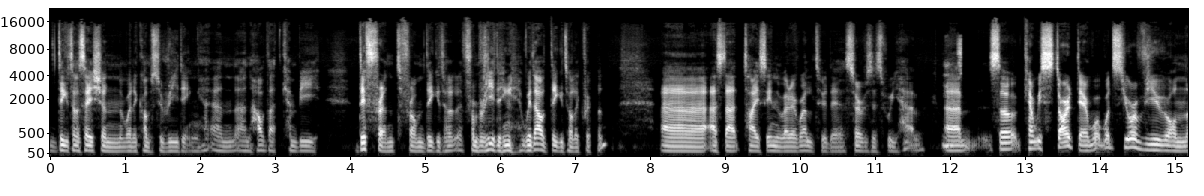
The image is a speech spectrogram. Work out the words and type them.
digitalization when it comes to reading and, and how that can be different from digital from reading without digital equipment, uh, as that ties in very well to the services we have. Yes. Um, so, can we start there? What, what's your view on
